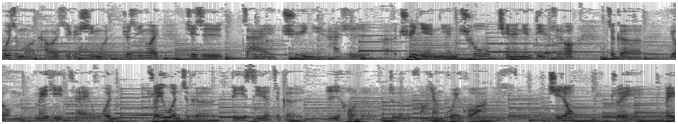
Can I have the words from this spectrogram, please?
为什么它会是一个新闻？就是因为其实，在去年还是呃去年年初、前年年底的时候，这个有媒体在问追问这个 DC 的这个日后的这个方向规划。其中最被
